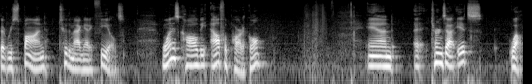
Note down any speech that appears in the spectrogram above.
that respond to the magnetic fields. One is called the alpha particle, and it turns out it's, well,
